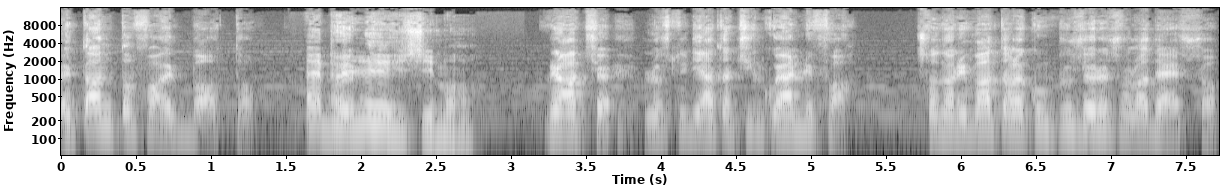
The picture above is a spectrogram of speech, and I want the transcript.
e tanto fa il botto. È bellissimo. Grazie, l'ho studiata cinque anni fa. Sono arrivato alla conclusione solo adesso,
